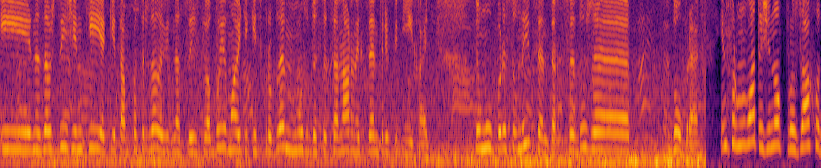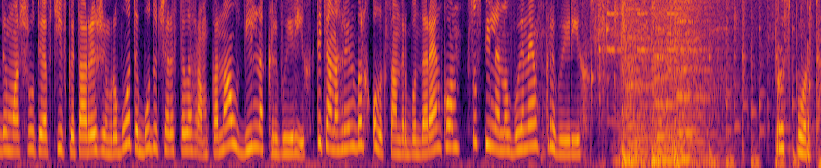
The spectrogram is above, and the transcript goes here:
І не завжди жінки, які там постраждали від насильства або мають якісь проблеми, можуть до стаціонарних центрів під'їхати. Тому пересувний центр це дуже добре. Інформувати жінок про заходи, маршрути автівки та режим роботи будуть через телеграм-канал Вільна Кривий Ріг. Тетяна Гринберг, Олександр Бондаренко. Суспільне новини. Кривий Ріг. Про спорт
